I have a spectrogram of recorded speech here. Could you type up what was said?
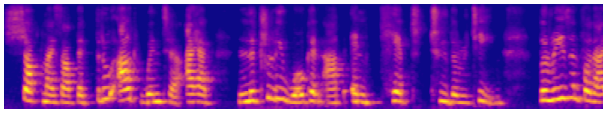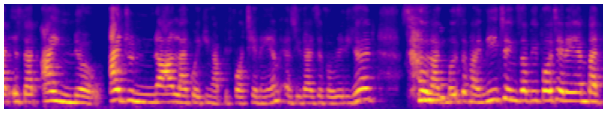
shocked myself that throughout winter, I have literally woken up and kept to the routine. The reason for that is that I know I do not like waking up before 10 a.m., as you guys have already heard. So, like most of my meetings are before 10 a.m., but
